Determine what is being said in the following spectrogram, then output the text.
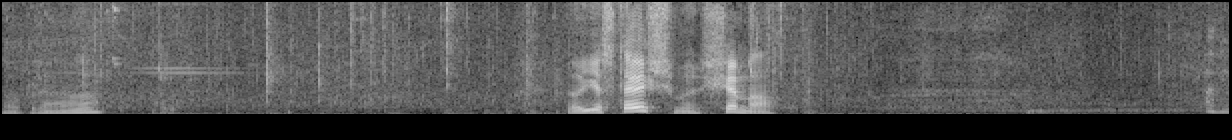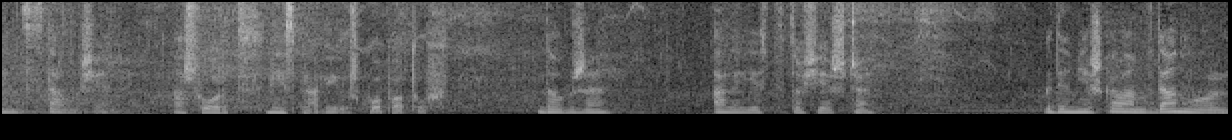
Dobra. No i jesteśmy, siema. A więc stało się. Ashworth nie sprawi już kłopotów. Dobrze, ale jest coś jeszcze. Gdy mieszkałam w Dunwall,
